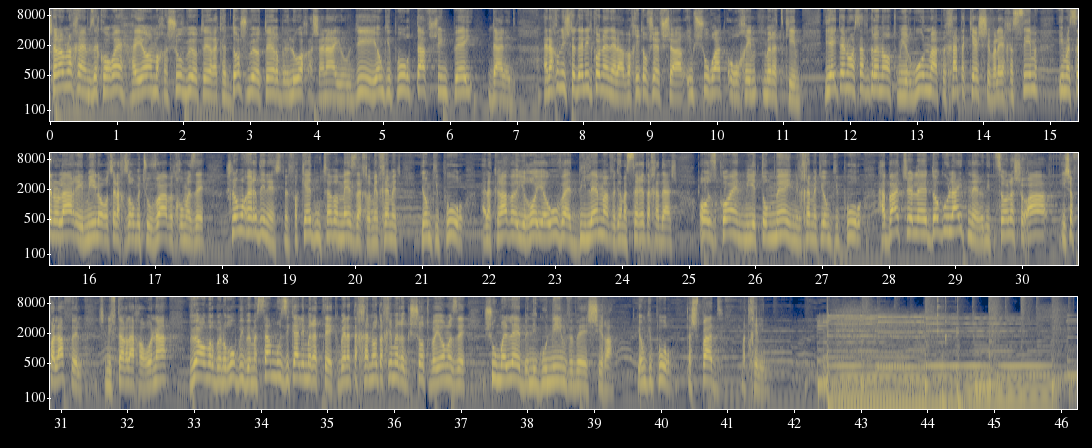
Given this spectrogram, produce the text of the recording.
שלום לכם, זה קורה. היום החשוב ביותר, הקדוש ביותר בלוח השנה היהודי, יום כיפור תשפ"ד. אנחנו נשתדל להתכונן אליו הכי טוב שאפשר, עם שורת אורחים מרתקים. יהיה איתנו אסף גרנות, מארגון מהפכת הקשב, על היחסים עם הסלולרי, מי לא רוצה לחזור בתשובה בתחום הזה. שלמה ארדינס, מפקד מוצב המזח במלחמת יום כיפור, על הקרב ההירואי ההוא והדילמה וגם הסרט החדש. עוז כהן, מיתומי מלחמת יום כיפור, הבת של אה, דוגו לייטנר, ניצול השואה, איש הפלאפל, שנפטר לאחרונה, ועומר בן רובי במסע מוזיקלי מרתק, בין התחנות הכי מרגשות ביום הזה, שהוא מלא בניגונים ובשירה. יום כיפור, תשפ"ד, מתחילים.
